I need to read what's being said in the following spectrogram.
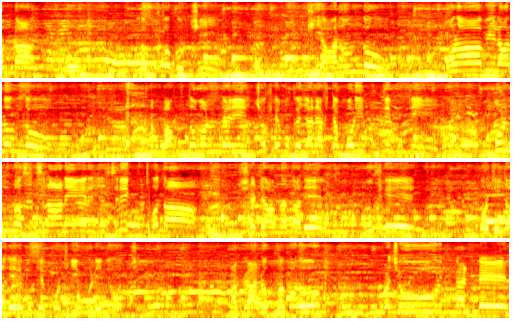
আমরা লক্ষ্য করছি। কি আনন্দ অনাবিল আনন্দ। ভক্তমণ্ডলী চোখে মুখে যেন একটা পরিতৃপ্তি, পূর্ণ স্নানের যে স্নিগ্ধতা, সেটা আমরা তাদের মুখে পথি তাদের মুখে প্রতিফলিত হচ্ছে। আপনারা লক্ষ্য করুন, প্রচুর প্যান্ডেল,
